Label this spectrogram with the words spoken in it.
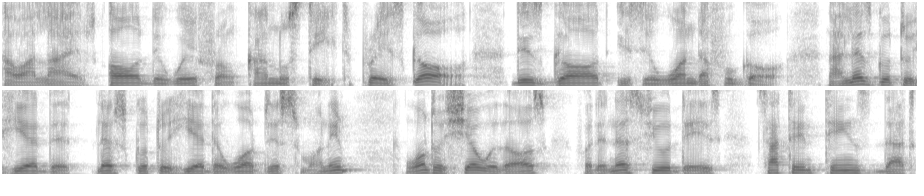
our lives all the way from Kano State. Praise God. This God is a wonderful God. Now let's go to hear the let's go to hear the word this morning. I want to share with us for the next few days certain things that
